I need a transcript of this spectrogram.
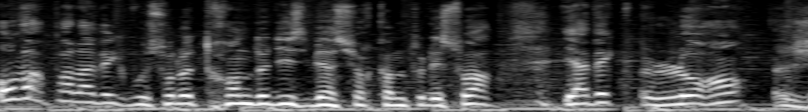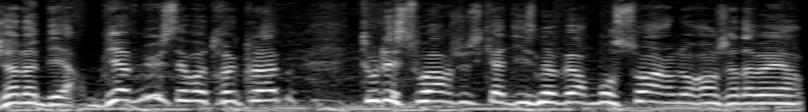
On va reparler avec vous sur le 32-10, bien sûr, comme tous les soirs, et avec Laurent Jalabert. Bienvenue, c'est votre club, tous les soirs jusqu'à 19h. Bonsoir Laurent Jalabert.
